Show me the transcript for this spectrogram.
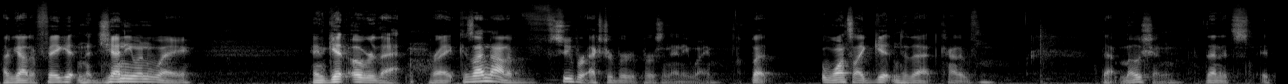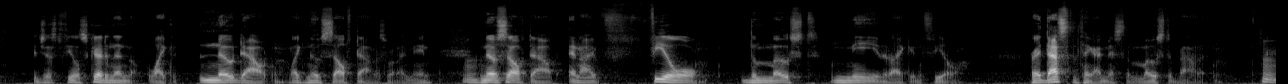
I've got to fake it in a genuine way and get over that, right? Because I'm not a super extroverted person anyway. But once I get into that kind of that motion, then it's it it just feels good, and then like no doubt, like no self doubt is what I mean, mm-hmm. no self doubt, and I feel the most me that I can feel. Right, that's the thing I miss the most about it. Hmm.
